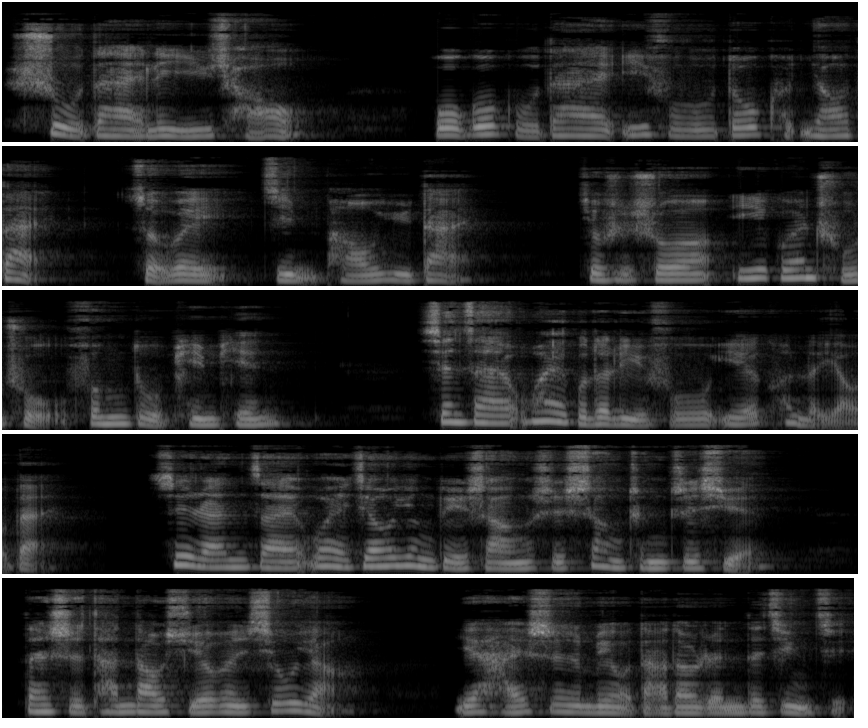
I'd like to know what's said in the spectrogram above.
束带立于朝，我国古代衣服都捆腰带，所谓锦袍玉带，就是说衣冠楚楚，风度翩翩。现在外国的礼服也捆了腰带，虽然在外交应对上是上乘之选，但是谈到学问修养，也还是没有达到人的境界。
